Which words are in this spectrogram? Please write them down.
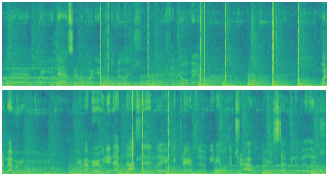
and we danced everybody into the village as they drove in. What a memory. I remember we didn't have nothing like in terms of being able to travel. We were stuck in the village.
